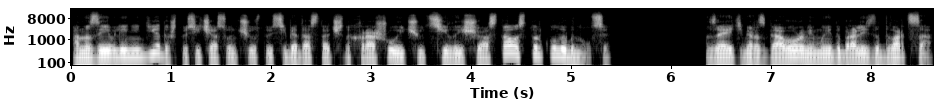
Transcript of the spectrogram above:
а на заявление деда, что сейчас он чувствует себя достаточно хорошо и чуть силы еще осталось, только улыбнулся. За этими разговорами мы и добрались до дворца,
